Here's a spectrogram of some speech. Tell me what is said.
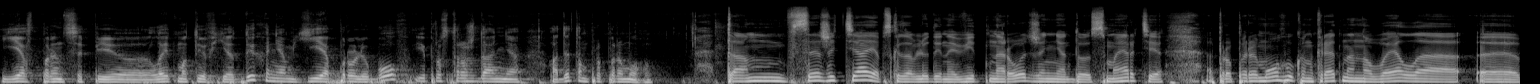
є в принципі е, лейтмотив є диханням, є про любов і про страждання. А де там про перемогу? Там все життя, я б сказав, людини від народження до смерті. Про перемогу конкретна новела. Е,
